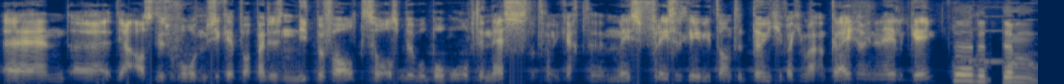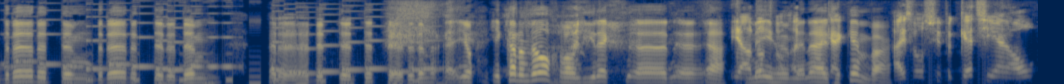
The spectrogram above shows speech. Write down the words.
En uh, ja, als ik dus bijvoorbeeld muziek heb wat mij dus niet bevalt, zoals Bubble Bobble op de NES, dat vind ik echt het meest vreselijk irritante deuntje wat je maar kan krijgen in een hele game. Yo, ik kan hem wel gewoon direct uh, ja, ja en hij is herkenbaar. Hij is wel super catchy en al,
